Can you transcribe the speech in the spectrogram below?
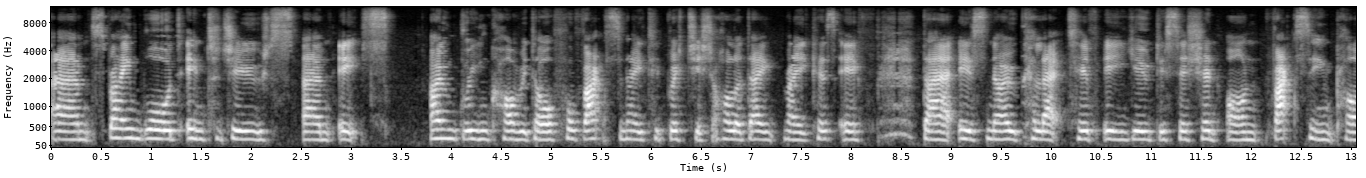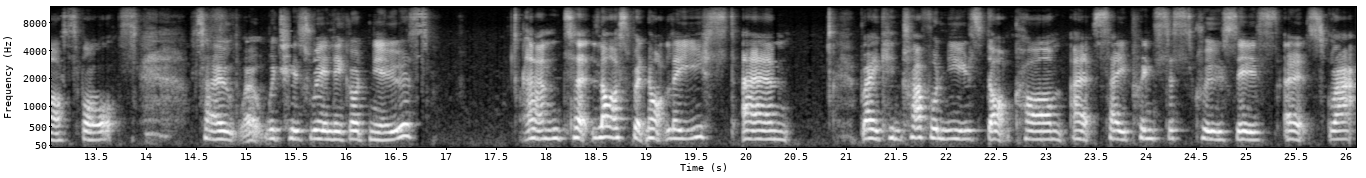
Um, Spain would introduce um, its own green corridor for vaccinated British holiday makers if there is no collective EU decision on vaccine passports. So uh, which is really good news. And uh, last but not least um breakingtravelnews.com uh, say Princess Cruises uh, scrap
